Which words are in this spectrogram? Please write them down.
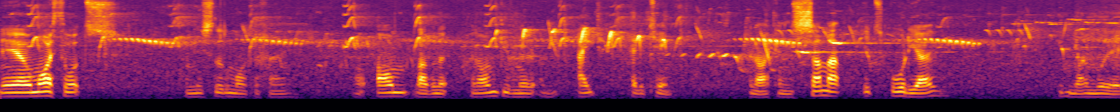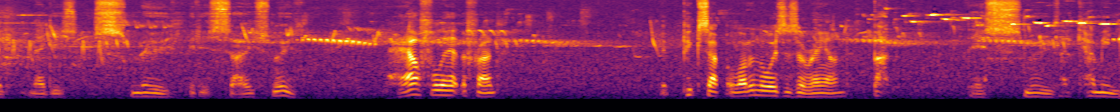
Now my thoughts on this little microphone, I'm loving it and I'm giving it an 8 out of 10. And I can sum up its audio in one word, and that is smooth. It is so smooth. Powerful out the front. It picks up a lot of noises around, but they're smooth. They come in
